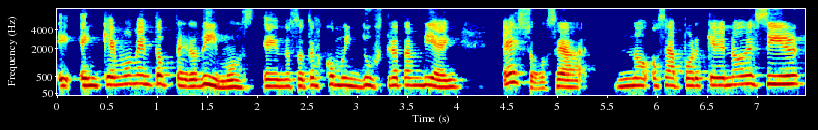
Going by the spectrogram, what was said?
¿en qué momento perdimos nosotros como industria también eso? O sea, no, o sea, ¿por qué no decir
